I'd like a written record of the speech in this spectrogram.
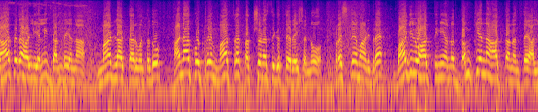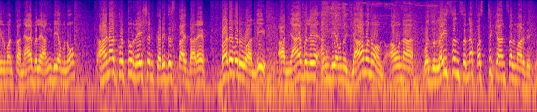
ದಾಸರಹಳ್ಳಿಯಲ್ಲಿ ದಂಧೆಯನ್ನ ಮಾಡಲಾಗ್ತಾ ಇರುವಂತದ್ದು ಹಣ ಕೊಟ್ರೆ ಮಾತ್ರ ತಕ್ಷಣ ಸಿಗುತ್ತೆ ರೇಷನ್ನು. ಪ್ರಶ್ನೆ ಮಾಡಿದ್ರೆ, ಬಾಗಿಲು ಹಾಕ್ತೀನಿ ಅನ್ನೋ ಧಮಕಿಯನ್ನ ಹಾಕ್ತಾನಂತೆ ಅಲ್ಲಿರುವಂತ ನ್ಯಾಯಬೆಲೆ ಅಂಗಡಿಯವನು. ಹಣ ಕೊಟ್ಟು ರೇಷನ್ ಖರೀದಿಸ್ತಾ ಇದ್ದಾರೆ. ಬಡವರು ಅಲ್ಲಿ ಆ ನ್ಯಾಯಬೆಲೆ ಅಂಗಡಿಯವನು ಯಾವನು ಅವನು? ಅವನ ಒಂದು ಲೈಸೆನ್ಸ್ ಅನ್ನ ಫಸ್ಟ್ ಕ್ಯಾನ್ಸಲ್ ಮಾಡಬೇಕು.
